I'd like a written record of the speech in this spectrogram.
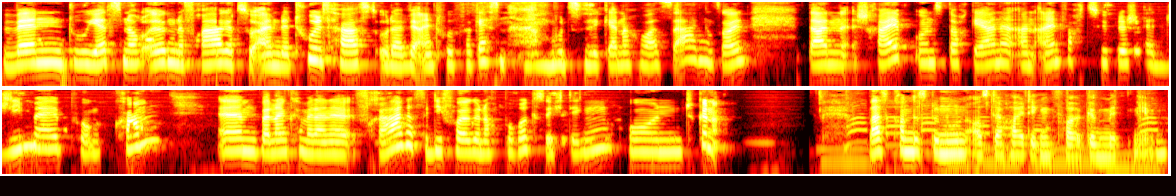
Wenn du jetzt noch irgendeine Frage zu einem der Tools hast oder wir ein Tool vergessen haben, wozu wir gerne noch was sagen sollen, dann schreib uns doch gerne an einfachzyklisch.gmail.com, ähm, weil dann können wir deine Frage für die Folge noch berücksichtigen. Und genau. Was konntest du nun aus der heutigen Folge mitnehmen?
